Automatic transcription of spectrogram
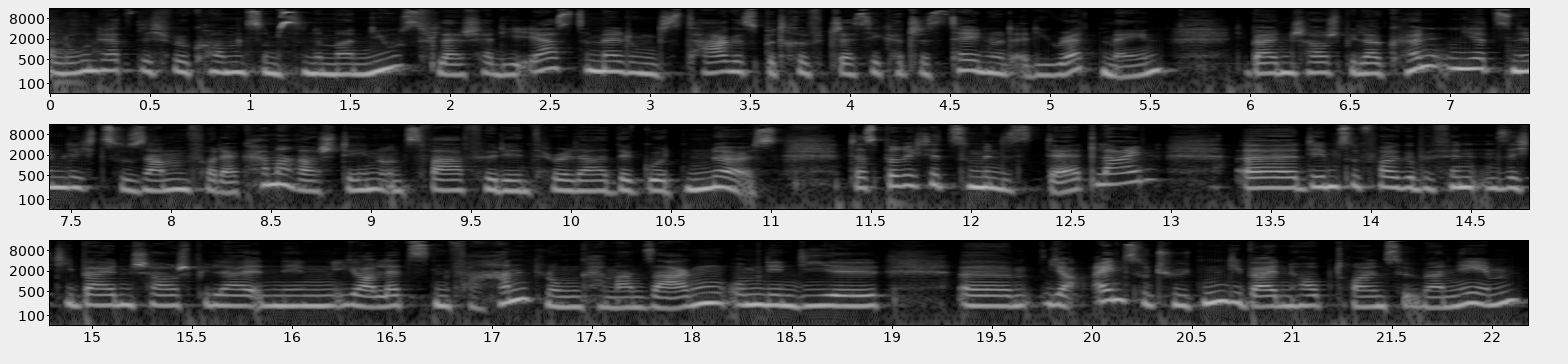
Hallo und herzlich willkommen zum Cinema Newsflash. Die erste Meldung des Tages betrifft Jessica Chastain und Eddie Redmayne. Die beiden Schauspieler könnten jetzt nämlich zusammen vor der Kamera stehen und zwar für den Thriller The Good Nurse. Das berichtet zumindest Deadline. Äh, demzufolge befinden sich die beiden Schauspieler in den ja, letzten Verhandlungen, kann man sagen, um den Deal äh, ja, einzutüten, die beiden Hauptrollen zu übernehmen.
